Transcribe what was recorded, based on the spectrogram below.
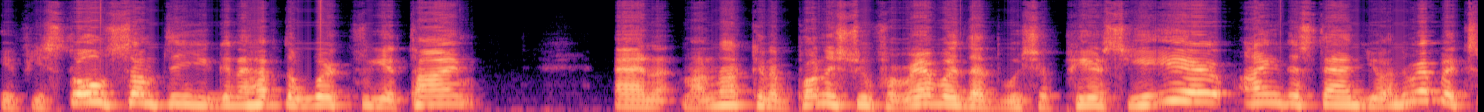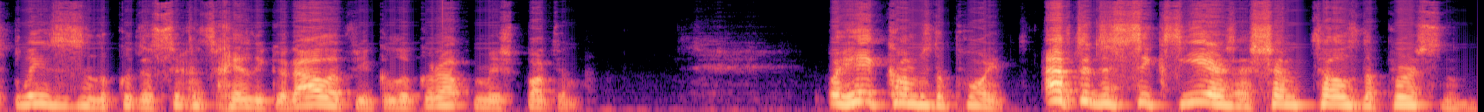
If you stole something, you're going to have to work for your time. And I'm not going to punish you forever that we should pierce your ear. I understand you. And the Rebbe explains this in the Likkutei Sichos Chelik Aleph. You can look it up Mishpatim. But here comes the point. After the six years, Hashem tells the person,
